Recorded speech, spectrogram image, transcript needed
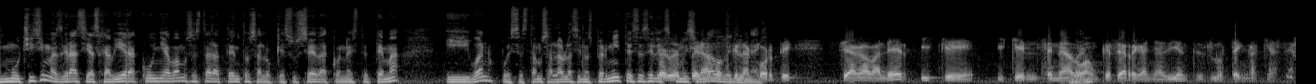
Muchísimas gracias, Javier Acuña. Vamos a estar atentos a lo que suceda con este tema. Y bueno, pues estamos al habla, si nos permites. Es el Pero excomisionado del que la. Corte se haga valer y que, y que el Senado, Bueno. aunque sea regañadientes, lo tenga que hacer.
